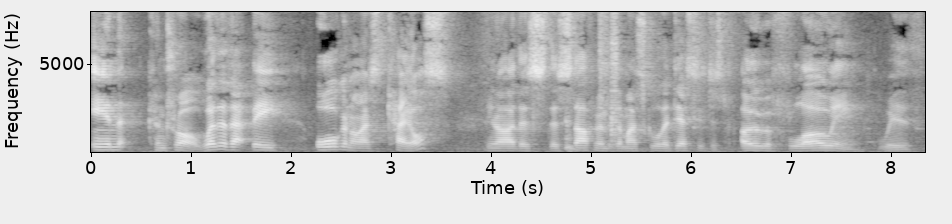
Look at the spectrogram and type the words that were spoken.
in control, whether that be organized chaos. You know, there's, there's staff members at my school, their desk is just overflowing with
